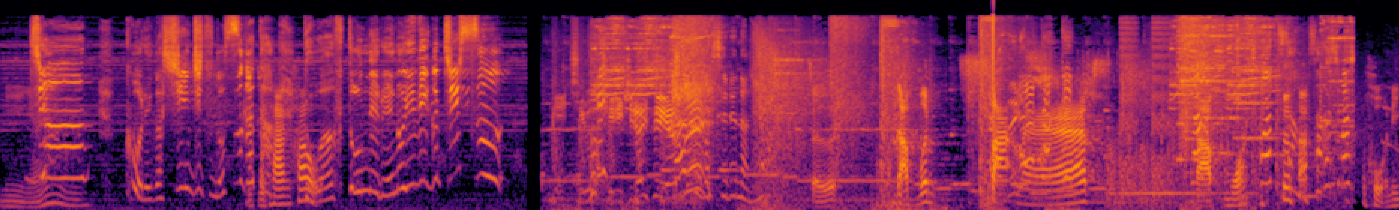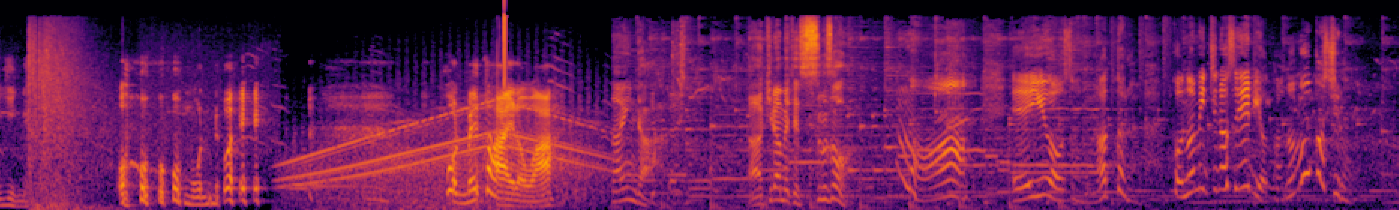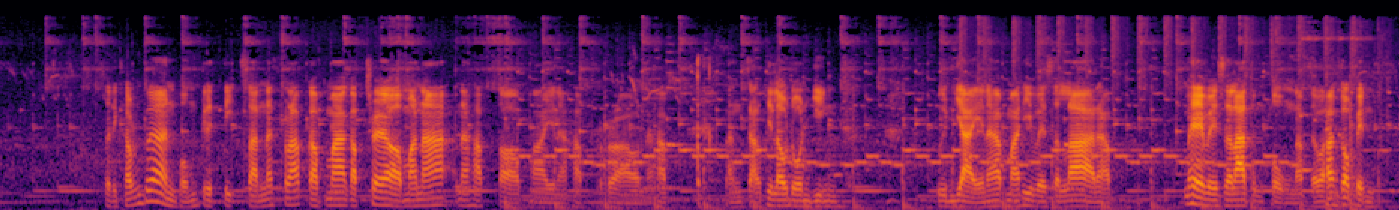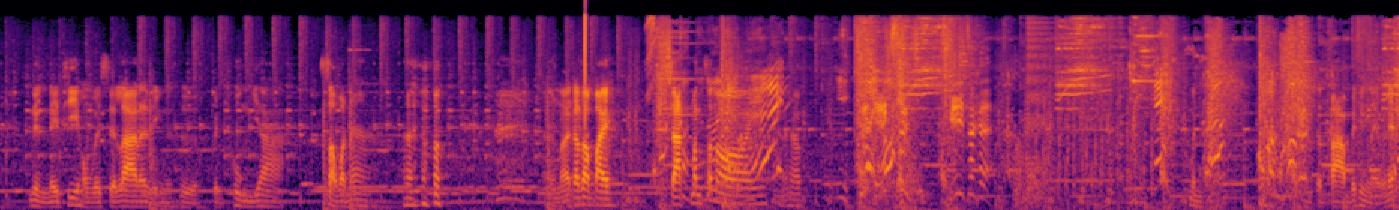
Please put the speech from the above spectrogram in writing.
นี่ไง これが真実の姿行くทางเข้า ドワーフトンネルへの入り口っす道を切り開いてやる覚ぜ悟するのね เจอดับเบิลสแลชดับหมด 探しまし โอ้โห นี่ยิง โอ้โหหมุนด้วย คนไม่ตายเหรอวะ ないんだ諦めて進むぞたもう英雄王さんに会ったらこの道の整備を頼もうかしら สวัสดีครับเพื่อนผมกริติสันนะครับ กลับมากับเทรลมานะนะครับ ต่อไปนะครับเรานะครับ หลังจากที่เราโดนยิงปืนใหญ่นะครับ มาที่เวสล่านะครับ ไม่ใช่เวสล่าตรงๆนะแต่ว่าก็เป็นหนึ่งในที่ของเวสล่านั่นเองก็คือ เป็นทุ่งหญ้าซาวาน่าอย่างน้อก็ต้อไปจัดมันซะหน่อยนะครับมันมันจะตามไปถึงไหนวะเนี่ย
